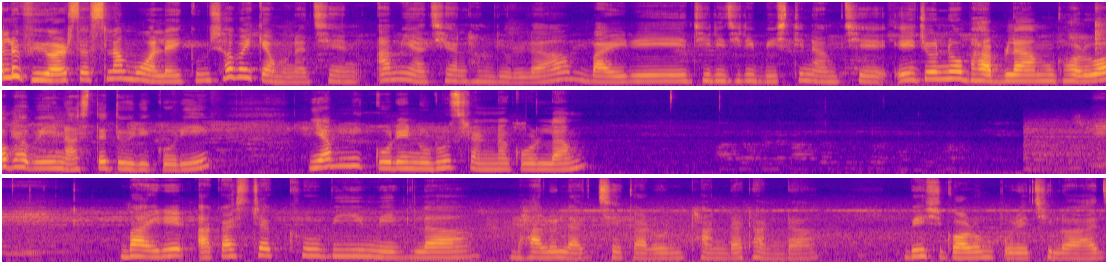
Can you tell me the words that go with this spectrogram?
হ্যালো ভিউয়ার্স, আসসালামু আলাইকুম। সবাই কেমন আছেন? আমি আছি আলহামদুলিল্লাহ। বাইরে ঝিরিঝিরি বৃষ্টি নামছে, এই জন্য ভাবলাম ঘরোয়াভাবেই নাস্তা তৈরি করি। ইয়াম্মি করে নুডলস রান্না করলাম। বাইরের আকাশটা খুবই মেঘলা, ভালো লাগছে কারণ ঠান্ডা ঠান্ডা। বেশ গরম পড়েছিল আজ।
